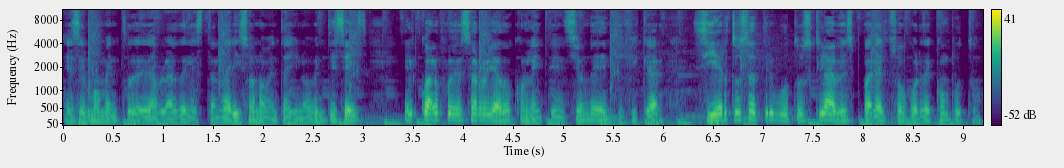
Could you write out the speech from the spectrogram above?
es el momento de hablar del estándar ISO 9126 el cual fue desarrollado con la intención de identificar ciertos atributos claves para el software de cómputo.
